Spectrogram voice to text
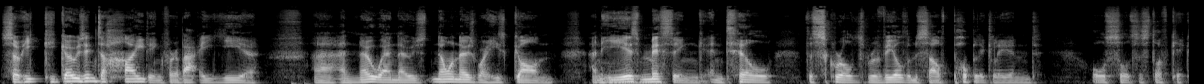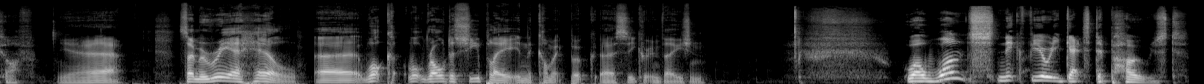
So he, he goes into hiding for about a year. Uh, and nowhere knows, no one knows where he's gone, and he is missing until the Skrulls reveal themselves publicly, and all sorts of stuff kicks off. Yeah. So Maria Hill, uh, what what role does she play in the comic book uh, Secret Invasion? Well, once Nick Fury gets deposed,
